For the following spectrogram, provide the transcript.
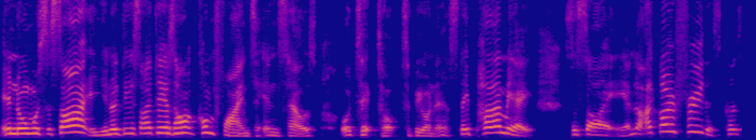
in normal society. You know, these ideas aren't confined to incels or TikTok, to be honest. They permeate society. And look, I go through this because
